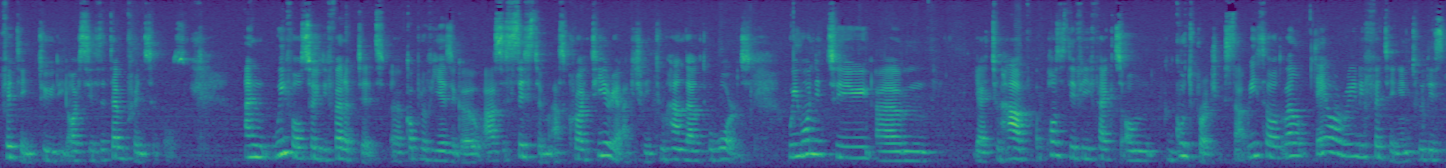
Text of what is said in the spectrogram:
fitting to the ICZM principles. And we've also developed it a couple of years ago as a system, as criteria actually, to hand out awards. We wanted to, um, yeah, to have a positive effects on good projects that we thought, well, they are really fitting into this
